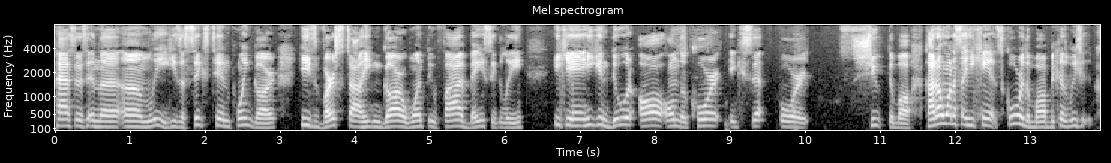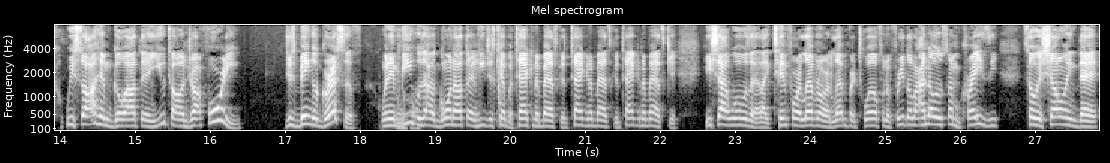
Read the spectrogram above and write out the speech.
passers in the um, league. He's a six ten point guard. He's versatile. He can guard one through five basically. He can he can do it all on the court except for shoot the ball. I don't want to say he can't score the ball because we we saw him go out there in Utah and drop 40 just being aggressive. When Embiid was out going out there and he just kept attacking the basket, attacking the basket, attacking the basket. He shot what was that like ten for eleven or eleven for twelve from the free throw line. I know it was something crazy. So it's showing that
